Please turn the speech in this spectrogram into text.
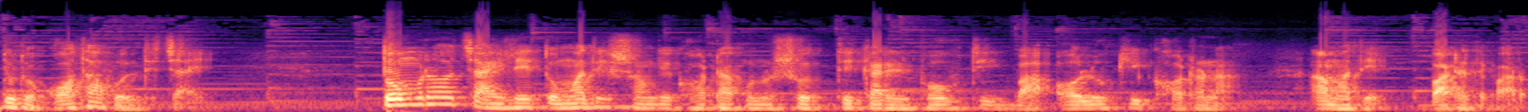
দুটো কথা বলতে চাই। তোমরাও চাইলে তোমাদের সঙ্গে ঘটা কোনো সত্যিকারের ভৌতিক বা অলৌকিক ঘটনা আমাদের পাঠাতে পারো।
